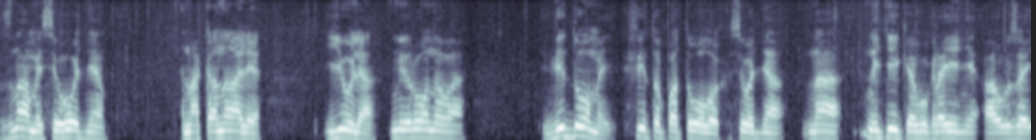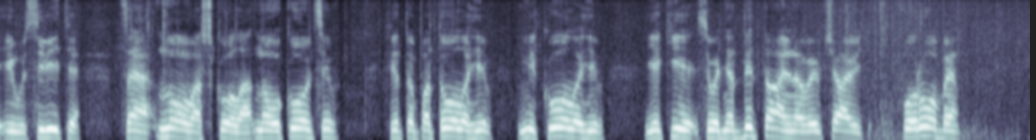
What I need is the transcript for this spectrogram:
з нами сьогодні на каналі Юля Міронова, відомий фітопатолог сьогодні на, не тільки в Україні, а вже і у світі. Це нова школа науковців, фітопатологів, мікологів, які сьогодні детально вивчають хвороби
